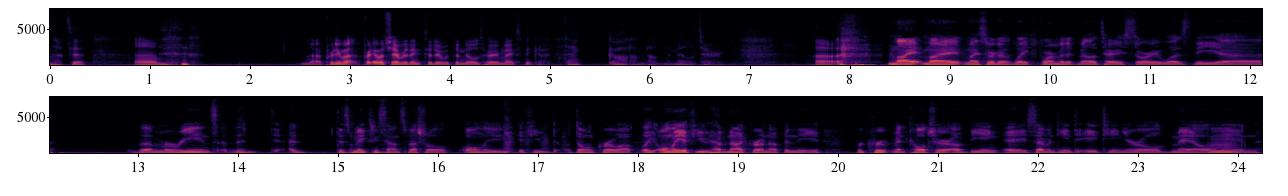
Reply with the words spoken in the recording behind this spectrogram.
that's it. Um, no, pretty much pretty much everything to do with the military makes me go, thank God I'm not in the military. Uh, my my my sort of like formative military story was the uh, the Marines. The, uh, this makes me sound special only if you don't grow up, like only if you have not grown up in the recruitment culture of being a 17 to 18 year old male Mm. in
